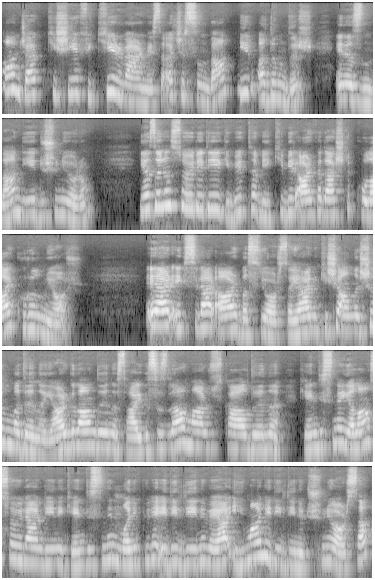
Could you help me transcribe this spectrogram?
Ancak kişiye fikir vermesi açısından bir adımdır en azından diye düşünüyorum. Yazarın söylediği gibi tabii ki bir arkadaşlık kolay kurulmuyor. Eğer eksiler ağır basıyorsa yani kişi anlaşılmadığını, yargılandığını, saygısızlığa maruz kaldığını, kendisine yalan söylendiğini, kendisinin manipüle edildiğini veya ihmal edildiğini düşünüyorsa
